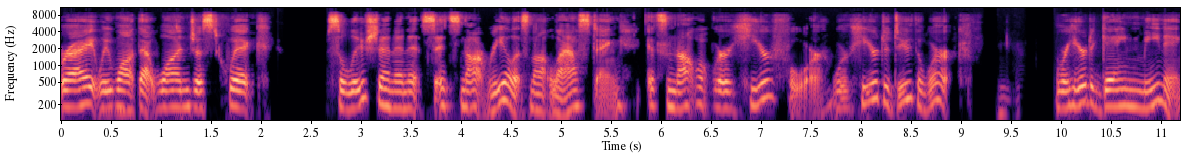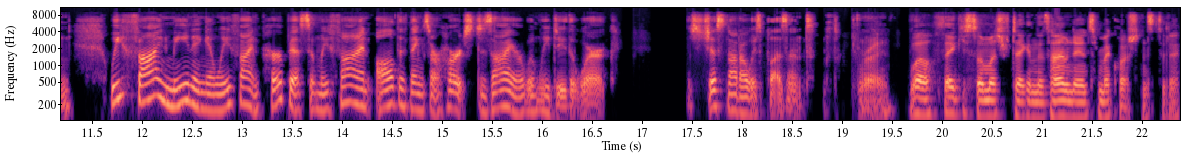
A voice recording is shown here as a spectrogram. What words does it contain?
right? We want that one just quick solution and it's it's not real. It's not lasting. It's not what we're here for. We're here to do the work. Mhm. we're here to gain meaning. We find meaning and we find purpose and we find all the things our hearts desire when we do the work it's just not always pleasant. Right. Well, thank you so much for taking the time to answer my questions today.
